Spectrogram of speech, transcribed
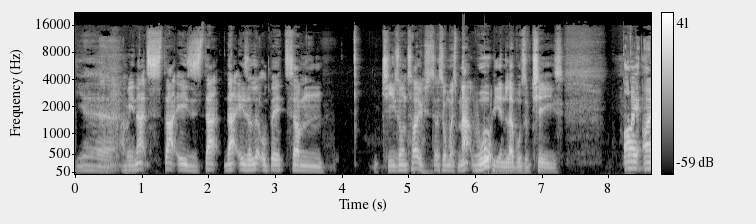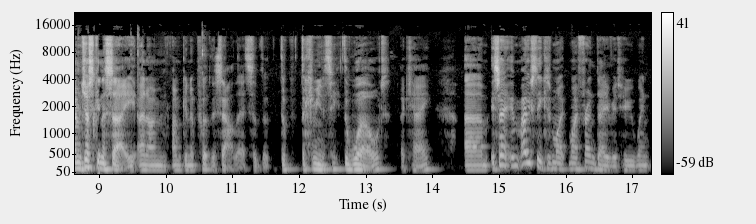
Yeah, I mean that's that is that that is a little bit um cheese on toast. That's almost Matt Wardian levels of cheese. I, I'm just going to say, and I'm I'm going to put this out there to the, the, the community, the world. Okay, Um, it's mostly because my, my friend David, who went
